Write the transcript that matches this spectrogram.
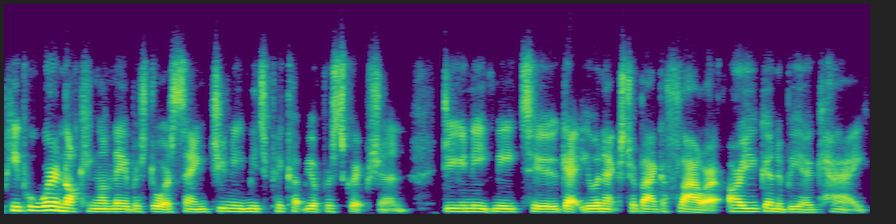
People were knocking on neighbors doors saying do you need me to pick up your prescription? Do you need me to get you an extra bag of flour? Are you going to be okay?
